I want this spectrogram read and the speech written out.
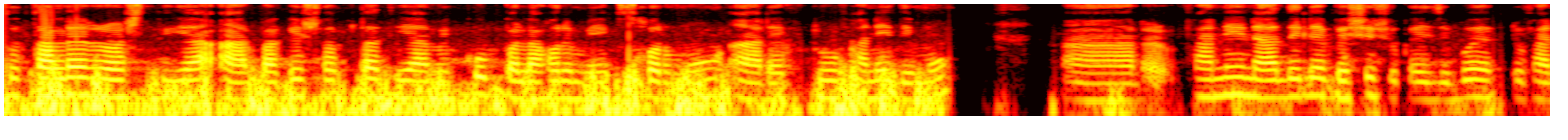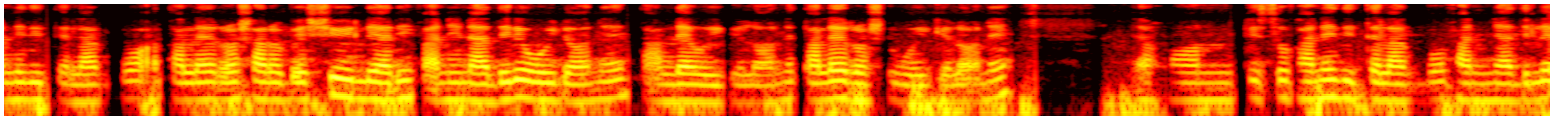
তো তালের রস দিয়া আর বাকি সবটা দিয়ে আমি খুব ভালো করে মিক্স করমু আর একটু পানি দিমু। আর পানি না দিলে বেশি শুকাই যাব, একটু পানি দিতে লাগবো। তালের রস আরও বেশি হইলে আর পানি না দিলে ওইলে অনেক তালে ওই গেল অনেক তালের রসে হয়ে গেল অনেক এখন কিছু পানি দিতে লাগবো, পানি না দিলে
